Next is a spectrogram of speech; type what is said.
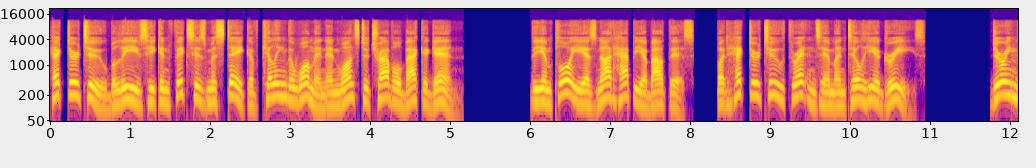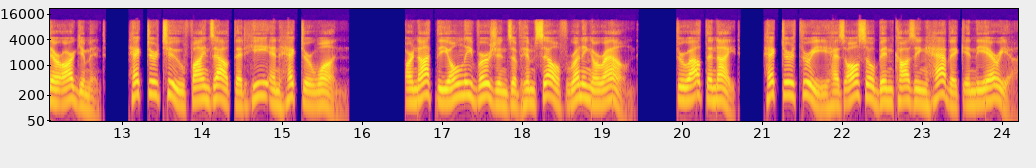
Hector 2 believes he can fix his mistake of killing the woman and wants to travel back again. The employee is not happy about this, but Hector 2 threatens him until he agrees. During their argument, Hector 2 finds out that he and Hector 1 are not the only versions of himself running around. Throughout the night, Hector 3 has also been causing havoc in the area.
